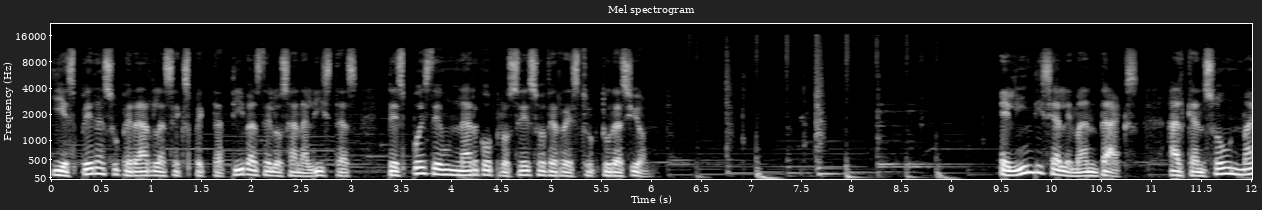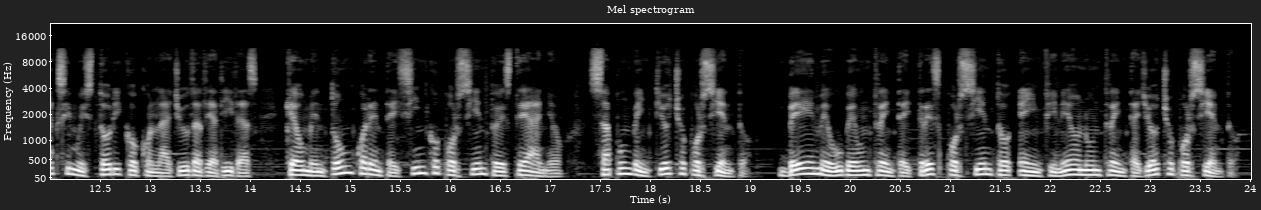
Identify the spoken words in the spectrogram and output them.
y espera superar las expectativas de los analistas después de un largo proceso de reestructuración. El índice alemán DAX alcanzó un máximo histórico con la ayuda de Adidas, que aumentó un 45% este año, SAP un 28%, BMW un 33% e Infineon un 38%.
